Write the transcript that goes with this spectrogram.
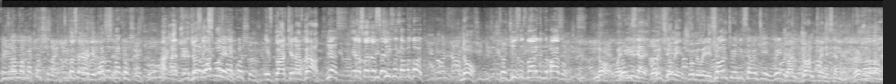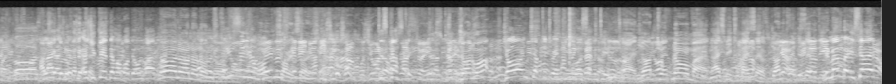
Do you remember my question? Because I heard your What was my question? I, I ju- just No, what was my question? If God can have God. Yes. Yeah, that's what I'm Did saying. Jesus have a God? No. So Jesus lied in the Bible. No. When, When did he said, when show me, show me where he John 2017. Read. John, John 27. Where's the- Oh my God. I like These to look have at to educate them about their own Bible. No, no, no, no, no. Spinning on me. he Sorry, giving sorry. you these examples. You want to Disgusting. to him and tell him. John what? John chapter 20, verse 17. Right, John 20. No, man. I speak for myself. John Yeah, 27. Remember, he said,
